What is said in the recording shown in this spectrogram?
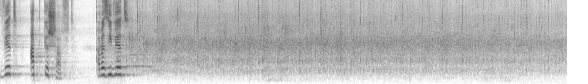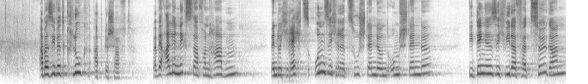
wird abgeschafft, aber sie wird Aber sie wird klug abgeschafft, weil wir alle nichts davon haben, wenn durch rechtsunsichere Zustände und Umstände die Dinge sich wieder verzögern,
